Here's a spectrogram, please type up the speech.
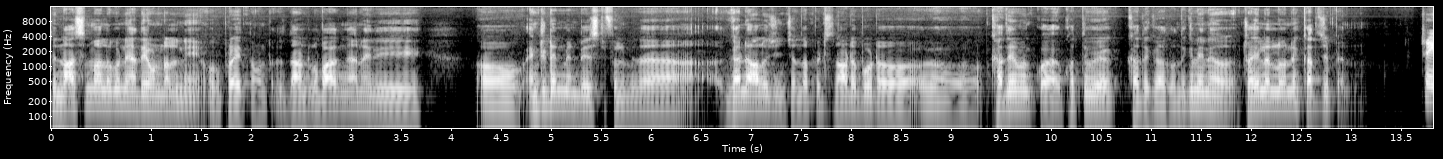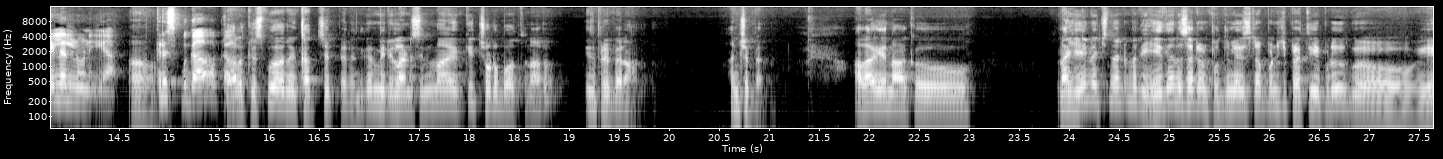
సో నా సినిమాలో కూడా అదే ఉండాలని ఒక ప్రయత్నం ఉంటుంది. దాంట్లో భాగంగానే ఇది ఎంటర్టైన్మెంట్ బేస్డ్ ఫిల్మ్ మీద కానీ ఆలోచించాను. తప్ప ఇట్స్ నాట్ అబౌట్ కథ ఏమో కొ- కొత్త కథ కాదు. అందుకే నేను ట్రైలర్లోనే కథ చెప్పాను. ట్రైలర్లోనే యా. క్రిస్ప్గా ఒక చాలా క్రిస్ప్గా నేను కథ చెప్పాను. ఎందుకంటే మీరు ఇలాంటి సినిమాకి చూడబోతున్నారు ఇది ప్రిపేర్ అవ్వండి అని చెప్పాను. అలాగే నాకు నాకు ఏం నచ్చిందంటే మరి ఏదైనా సరే నేను పొద్దున్న లేచినప్పటి నుంచి ప్రతి ఇప్పుడు ఏ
